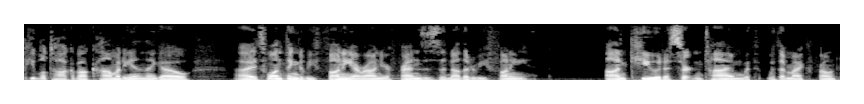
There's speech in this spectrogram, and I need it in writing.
people talk about comedy and they go, uh, it's one thing to be funny around your friends, it's another to be funny on cue at a certain time with with a microphone.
